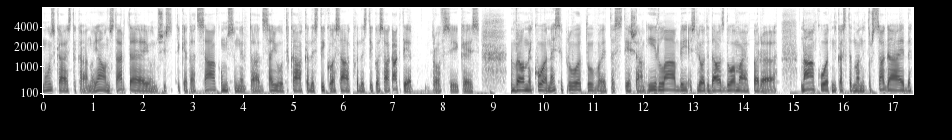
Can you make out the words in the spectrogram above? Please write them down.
mūzikā es kā no jauna startēju, un šis tikai tāds sākums, un ir tāda sajūta, kā kad es tikko sāku, kad es tikko sāku aktieru profesiju, ka es vēl neko nesaprotu, vai tas tiešām ir labi. Es ļoti daudz domāju par uh, nākotni, kas tad mani tur sagaida.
